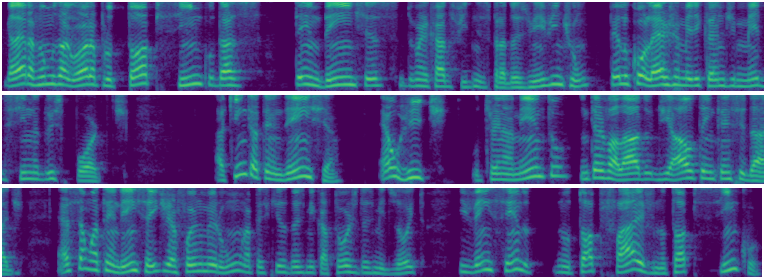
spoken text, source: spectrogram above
Galera, vamos agora para o top 5 das tendências do mercado fitness para 2021 pelo Colégio Americano de Medicina do Esporte. A quinta tendência é o HIIT, o treinamento intervalado de alta intensidade. Essa é uma tendência aí que já foi número um na pesquisa 2014, 2018 e vem sendo no top 5, no top 5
